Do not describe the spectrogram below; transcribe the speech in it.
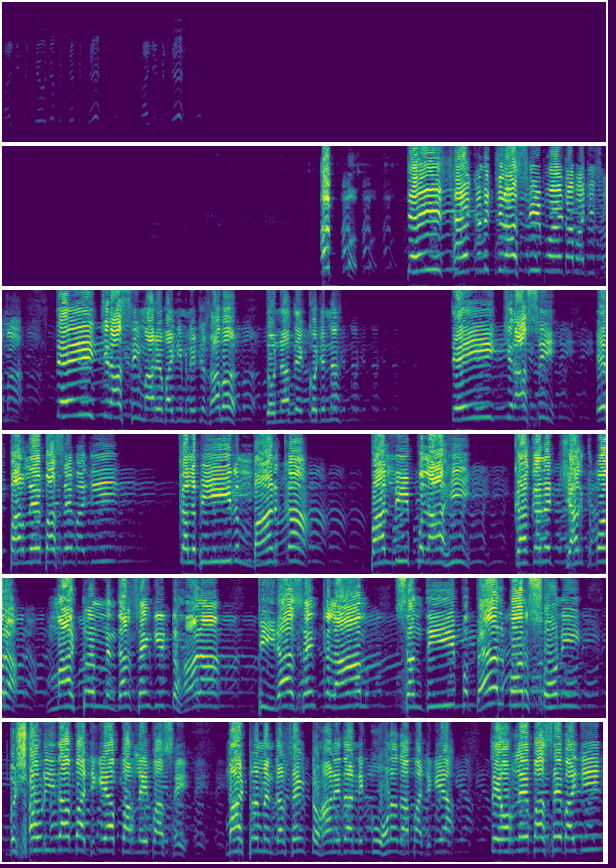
ਬਾਈ ਜੀ ਪਿੱਛੇ ਹੋ ਜਾ ਪਿੱਛੇ ਪਿੱਛੇ। ਬਾਈ ਜੀ ਪਿੱਛੇ। ਅੱਪ। 23 ਸੈਕਿੰਡ 84 ਪੁਆਇੰਟ ਆ ਬਾਜੀ ਸਮਾਂ। 23 84 ਮਾਰਿਓ ਬਾਈ ਜੀ ਮੈਨੇਜਰ ਸਾਹਿਬ। ਦੋਨਾਂ ਤੇ ਇੱਕੋ ਜਿੰਨਾ। 23 84 ਇਹ ਪਰਲੇ ਪਾਸੇ ਬਾਜੀ ਕਲਬੀਰ ਮਾਨਕਾ ਬਾਲੀ ਪਲਾਹੀ, ਗਗਨ ਜਗਤਪੁਰ, ਮਾਸਟਰ ਮਹਿੰਦਰ ਸਿੰਘ ਜੀ ਟੋਹਾਣਾ ਵੀਰਾ ਸਿੰਘ ਕਲਾਮ, ਸੰਦੀਪ ਬਹਿਲਪੁਰ, ਸੋਨੀ ਬਸ਼ੌੜੀ ਦਾ ਭੱਜ ਗਿਆ ਪਰਲੇ ਪਾਸੇ। ਮਾਸਟਰ ਮਹਿੰਦਰ ਸਿੰਘ ਟੋਹਾਣੇ ਦਾ, ਨਿੱਕੂ ਹੋਣਾ ਦਾ ਭੱਜ ਗਿਆ। ਤੇ ਉਰਲੇ ਪਾਸੇ ਬਾਈ ਜੀ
